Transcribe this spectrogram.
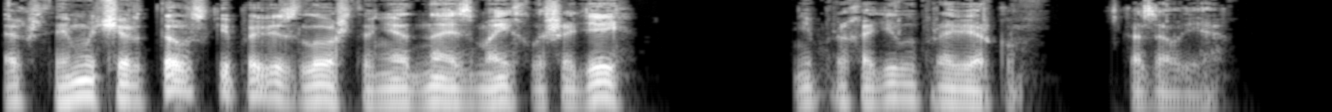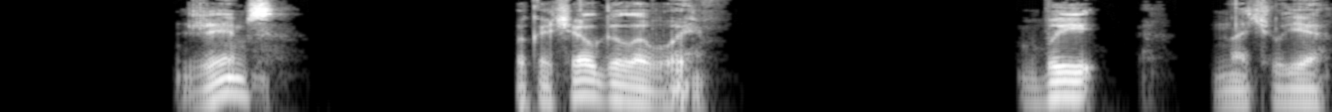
Так что ему чертовски повезло, что ни одна из моих лошадей не проходила проверку, — сказал я. Джеймс покачал головой. «Вы...» — начал я,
